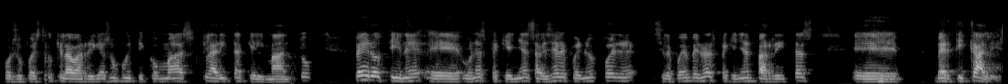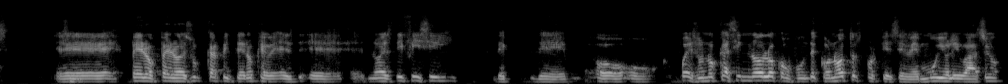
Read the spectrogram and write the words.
Por supuesto que la barriga es un poquitico más clarita que el manto, pero tiene eh, unas pequeñas, a veces se le pueden, se le pueden ver unas pequeñas barritas eh, verticales. Eh, pero, pero es un carpintero que no es difícil de, de o, pues uno casi no lo confunde con otros porque se ve muy oliváceo,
